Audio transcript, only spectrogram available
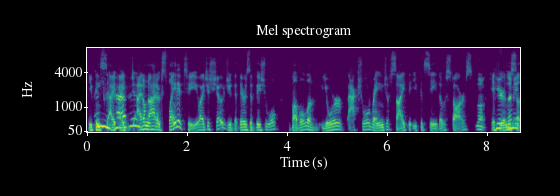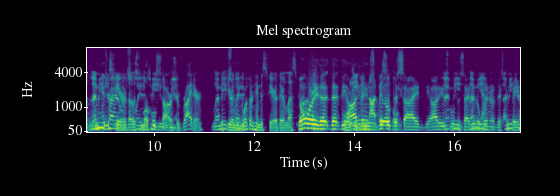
You can. you see, I, I. I don't know how to explain it to you. I just showed you that there is a visual bubble of your actual range of sight that you can see those stars. Look, If here, you're in the me southern let me try to hemisphere, those explain it to local stars again. are brighter. Let me If you're in the explain it. northern hemisphere, they're less. Don't bright. worry, the the, the Or even audience not will decide. The audience Let will decide let who the me- winner of this debate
